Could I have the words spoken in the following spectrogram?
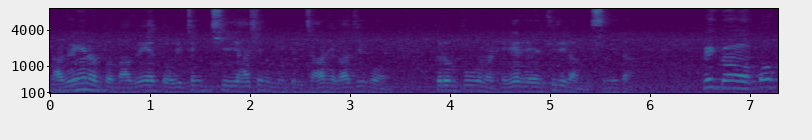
나중에는 또 나중에 또 우리 정치 하시는 분들이 잘 해가지고 그런 부분을 해결해 주리라 믿습니다. 그러니까 꼭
